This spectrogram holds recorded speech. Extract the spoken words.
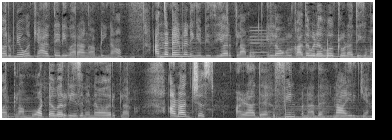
மறுபடியும் உங்கள் கேர் தேடி வராங்க அப்படின்னா அந்த டைமில் நீங்கள் பிஸியாக இருக்கலாம். இல்லை உங்களுக்கு அதை விட ஒர்க் லோட் அதிகமாக இருக்கலாம். வாட் எவர் ரீசன் என்னவாக இருக்கலாம். ஆனால் ஜஸ்ட் அழாத ஃபீல் பண்ணாத நான் இருக்கேன்.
